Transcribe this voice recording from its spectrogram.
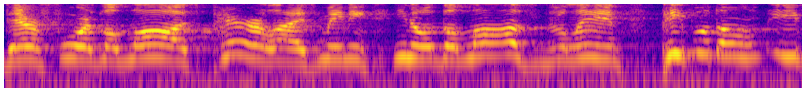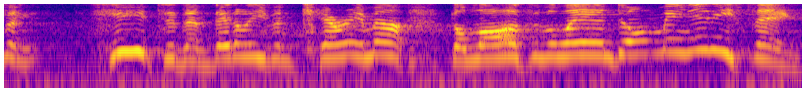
Therefore, the law is paralyzed, meaning, you know, the laws of the land, people don't even heed to them. They don't even carry them out. The laws of the land don't mean anything,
